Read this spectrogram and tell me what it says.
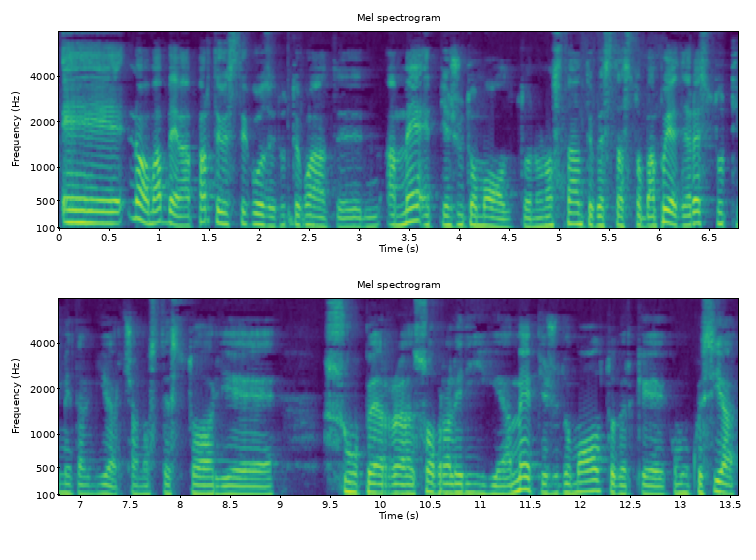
E, no, vabbè, a parte queste cose tutte quante, a me è piaciuto molto, nonostante questa storia. Poi del resto tutti i Metal Gear hanno queste storie super sopra le righe. A me è piaciuto molto perché comunque sia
